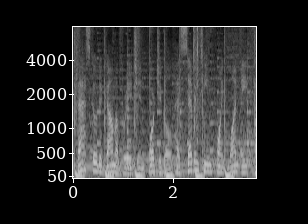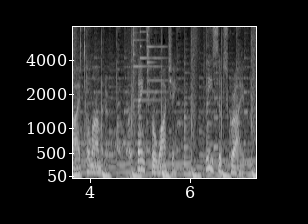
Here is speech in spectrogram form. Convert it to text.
Vasco da Gama Bridge in Portugal has 17.185 km. Thanks for watching. Please subscribe.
